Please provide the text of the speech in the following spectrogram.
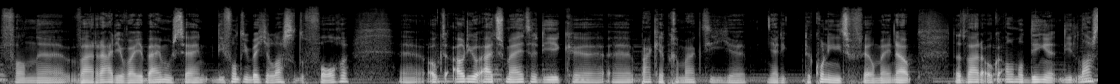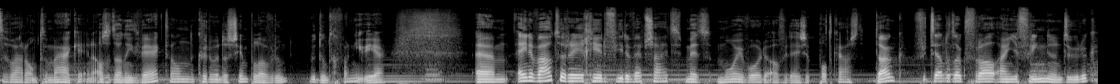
van waar radio waar je bij moest zijn, die vond hij een beetje lastig te volgen. ook de audio-uitsmijter die ik een paar keer heb gemaakt, die, ja, die, daar kon hij niet zoveel mee. Nou, dat waren ook allemaal dingen die lastig waren om te maken. En als het dan niet werkt, dan kunnen we er simpel over doen. We doen het gewoon niet weer. Um, Ene Wouter reageerde via de website met mooie woorden over deze podcast. Dank. Vertel het ook vooral aan je vrienden natuurlijk.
